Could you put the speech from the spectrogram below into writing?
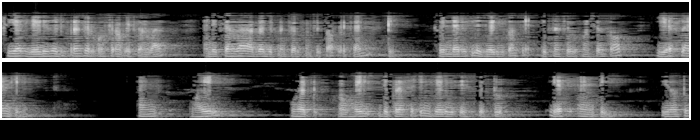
So here z is a differential function of x and y and x and y are the differential functions of s and t. So indirectly z becomes differential functions of s and t and while we have to, while differentiating z with respect to s and t you have to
